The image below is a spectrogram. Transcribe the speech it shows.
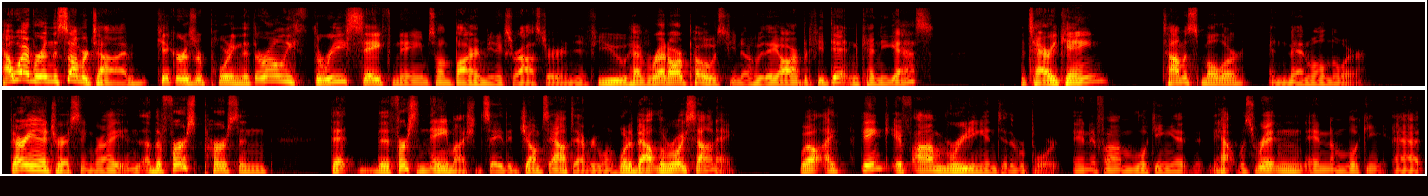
However, in the summertime, Kicker is reporting that there are only three safe names on Bayern Munich's roster. And if you have read our post, you know who they are. But if you didn't, can you guess? It's Harry Kane, Thomas Muller, and Manuel Neuer. Very interesting, right? And uh, the first person that the first name I should say that jumps out to everyone. What about Leroy Sané? Well, I think if I'm reading into the report and if I'm looking at how it was written and I'm looking at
